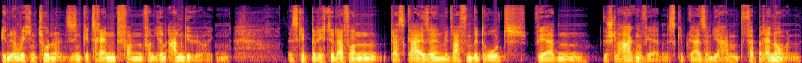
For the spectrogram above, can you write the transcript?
in irgendwelchen Tunneln. Sie sind getrennt von, von ihren Angehörigen. Es gibt Berichte davon, dass Geiseln mit Waffen bedroht werden, geschlagen werden. Es gibt Geiseln, die haben Verbrennungen.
